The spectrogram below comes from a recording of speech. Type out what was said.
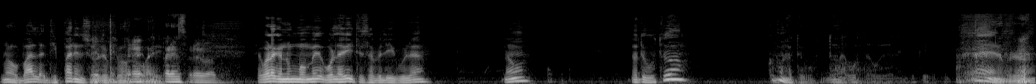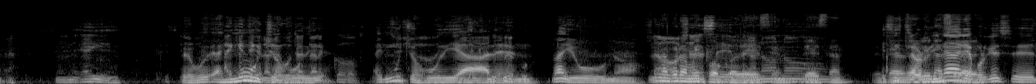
No, bala, disparen sobre Broadway. Disparen sobre Broadway. ¿Se acuerda que en un momento, vos la viste esa película? ¿No? ¿No te gustó? ¿Cómo no te gustó? No me gusta Woody Allen. ¿qué querés que te- Bueno, pero... Qué sé Pero hay, Hay gente que no le muchos Woody, Tarkovsky, hay muchos Woody no Allen. No hay uno. Yo me acuerdo ya muy sé, poco de, pero ese- no, no. de esa. Es extraordinaria porque es, eh,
